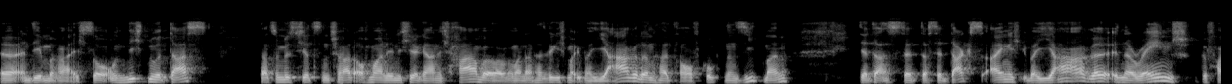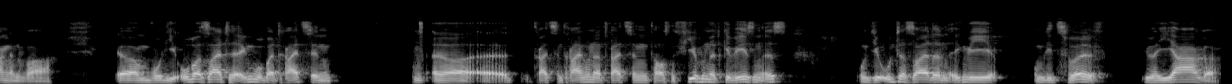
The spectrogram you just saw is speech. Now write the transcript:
äh, in dem Bereich. So, und nicht nur das, dazu müsste ich jetzt einen Chart aufmachen, den ich hier gar nicht habe, aber wenn man dann halt wirklich mal über Jahre dann halt drauf guckt, dann sieht man, der, dass, der, dass der DAX eigentlich über Jahre in der Range gefangen war, ähm, wo die Oberseite irgendwo bei 13 äh, 13.300, 13.400 gewesen ist und die Unterseite dann irgendwie um die 12 über Jahre.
